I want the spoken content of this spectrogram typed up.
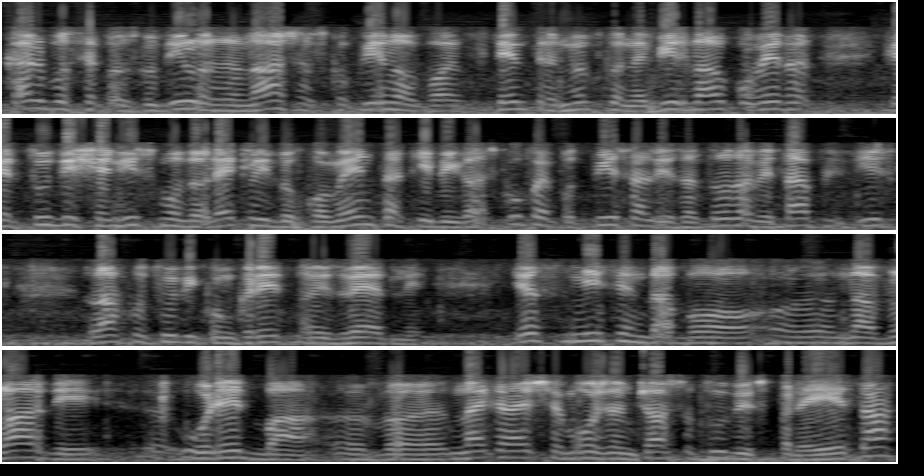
Kar bo se pa zgodilo za našo skupino, pa v tem trenutku ne bi znal povedati, ker tudi še nismo dorekli dokumenta, ki bi ga skupaj podpisali, zato da bi ta pritisk lahko tudi konkretno izvedli. Jaz mislim, da bo eh, na vladi uredba v najkrajšem možnem času tudi sprejeta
